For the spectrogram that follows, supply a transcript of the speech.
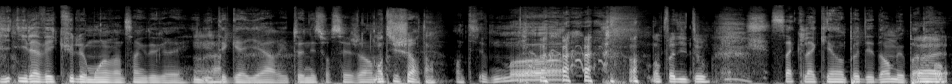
il, il a vécu le moins 25 degrés. Il Voilà. était gaillard, il tenait sur ses jambes. en t-shirt. Hein. Oh non, pas du tout. ça claquait un peu des dents, mais pas Ouais. trop.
